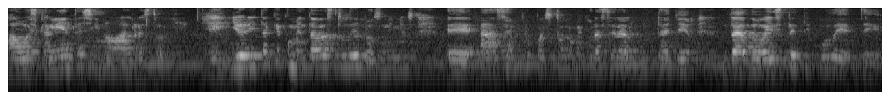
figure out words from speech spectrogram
Aguascalientes, sino al resto del mundo. Y ahorita que comentabas tú de los niños, eh, ah, ¿se han propuesto a lo mejor hacer algún taller dado este tipo de, de,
